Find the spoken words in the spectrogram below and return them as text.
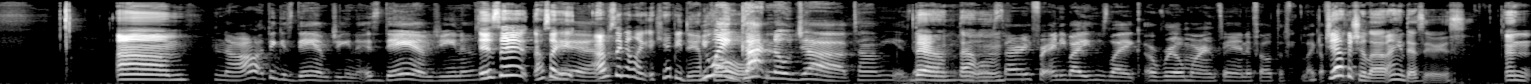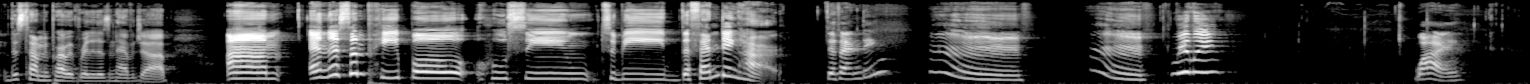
Um, No, I think it's damn, Gina. It's damn, Gina. is it? I was like, Yeah. I was thinking like it can't be damn. you ain't got no job, Tommy. Is Damn, that one. Sorry for anybody who's like a real Martin fan and felt the, like a Jack chill out. I ain't that serious. And this time he probably really doesn't have a job. Um, and there's some people who seem to be defending her. defending. Hmm. Hmm. Really? Why?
